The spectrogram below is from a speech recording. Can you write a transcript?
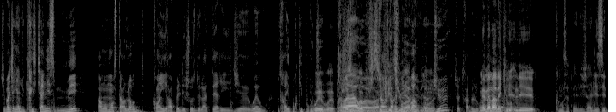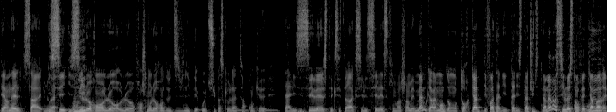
je vais pas dire il y a du christianisme, mais à un moment Star Lord quand il rappelle des choses de la terre, il dit euh, ouais vous, vous travaillez pour qui? Pour Ouais, Dieu? ouais, pour Ouais, Jésus- ouais, ouais, Genre, tu quoi? Ouais, pour ouais. Dieu? Tu te rappelles ou Mais même avec les- comment s'appelle déjà les éternels, ça hissé Oui. le rang, le, le- franchement le rang de divinité au-dessus parce que là tu apprends que t'as les célestes, etc. Que c'est les célestes qui machin. Mais même carrément dans Thor 4, des fois t'as des, t'as des statues, t'as même un céleste en fait qui Oui, apparaît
